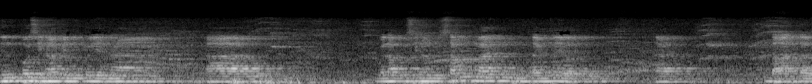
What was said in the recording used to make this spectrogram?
doon po sinabi ni Kuya na ah, wala po silang soundman noong time na yun. At baka daw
